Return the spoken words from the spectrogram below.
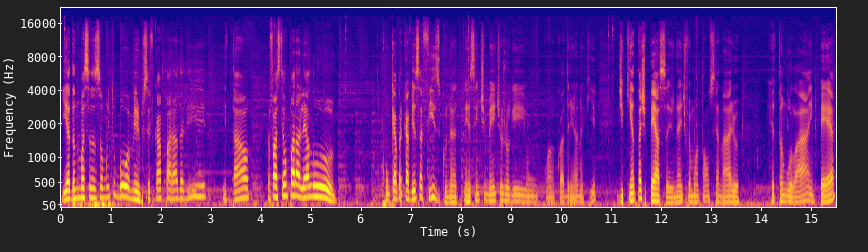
ia dando uma sensação muito boa mesmo. Você ficava parado ali e tal. Eu faço até um paralelo com quebra-cabeça físico, né? Recentemente eu joguei um com a, com a Adriana aqui de 500 peças, né? A gente foi montar um cenário retangular em pé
